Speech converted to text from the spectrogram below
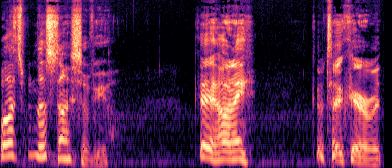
Well, that's that's nice of you. Okay, honey, go take care of it.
